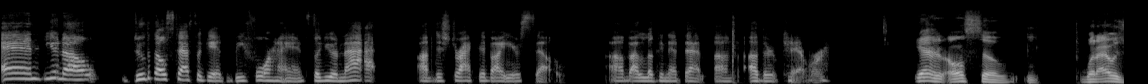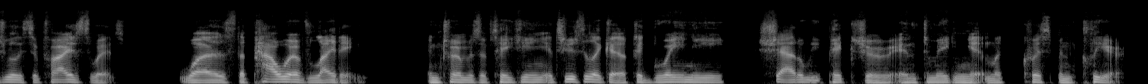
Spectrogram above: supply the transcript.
And, you know, do those tests again beforehand so you're not um, distracted by yourself uh, by looking at that uh, other camera. Yeah, and also what I was really surprised with was the power of lighting in terms of taking it's usually like a, a grainy, shadowy picture into making it look crisp and clear.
